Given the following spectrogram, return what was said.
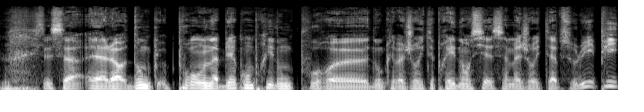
c'est ça. Et alors, alors, donc, pour, on a bien compris, donc, pour euh, donc, la majorité présidentielle, sa majorité absolue. Et puis,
